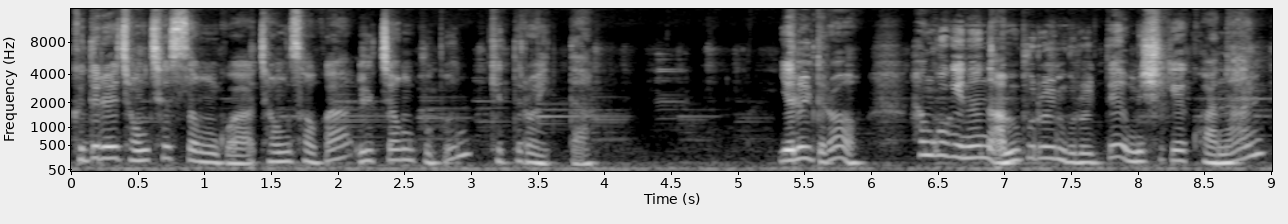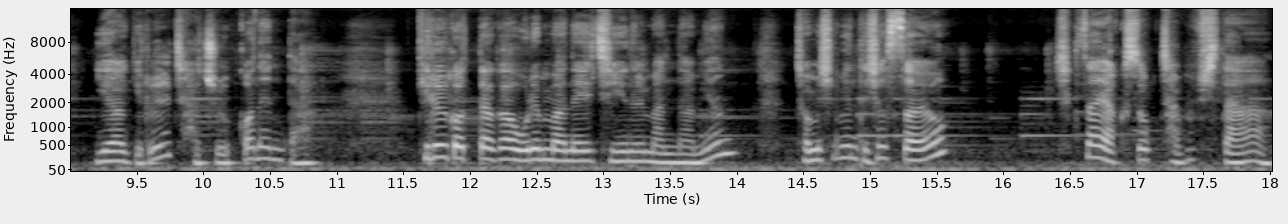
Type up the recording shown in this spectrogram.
그들의 정체성과 정서가 일정 부분 깃들어 있다. 예를 들어 한국인은 안부를 물을 때 음식에 관한 이야기를 자주 꺼낸다. 길을 걷다가 오랜만에 지인을 만나면 점심은 드셨어요? 식사 약속 잡읍시다.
